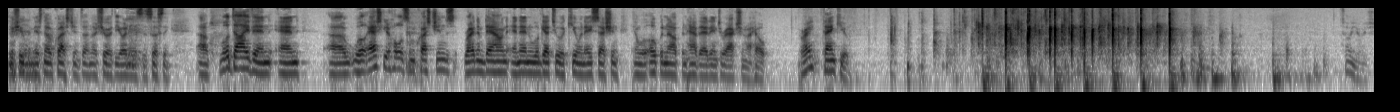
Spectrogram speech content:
There's no questions, I'm not sure if the audience is listening. Uh, We'll dive in, and uh, we'll ask you to hold some questions, write them down, and then we'll get to a Q&A session, and we'll open up and have that interaction, I hope. All right? Thank you. It's all yours,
